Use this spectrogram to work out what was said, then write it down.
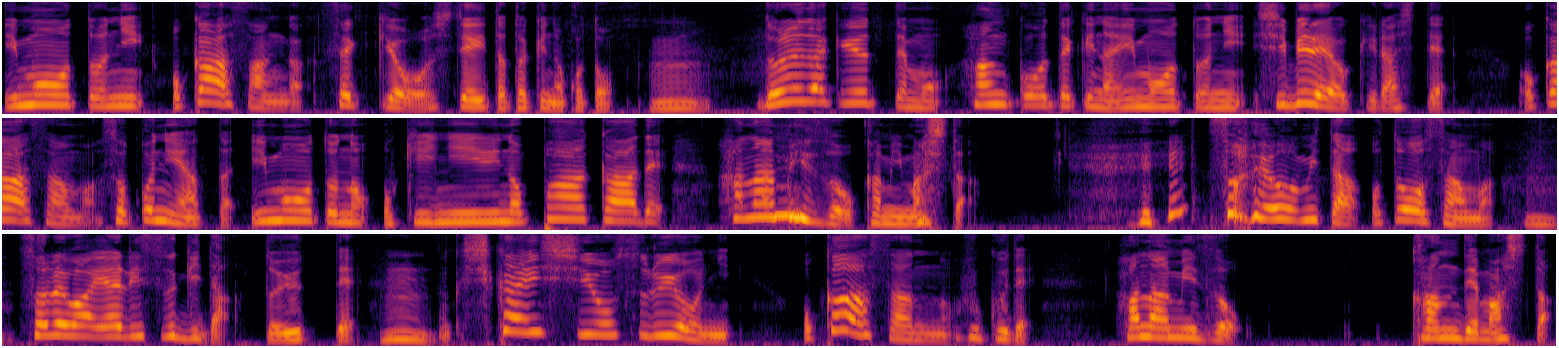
妹にお母さん。が説教をしていた時のことうん。どれだけ言っても反抗的な妹にしびれを切らしてお母さんはそこにあった妹のお気に入りのパーカーで鼻水を噛みました。それを見たお父さんはうん「それはやりすぎだ」と言ってうん。なんか仕返しをするようにお母さんの服で鼻水を噛んでました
